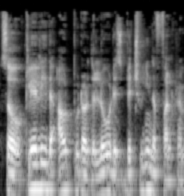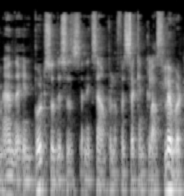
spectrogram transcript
So clearly the output or the load is between the fulcrum and the input. So this is an example of a second class lever.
